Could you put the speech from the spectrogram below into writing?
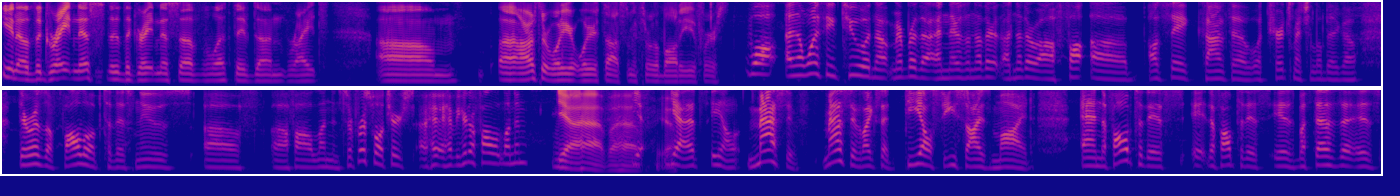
you know the greatness the, the greatness of what they've done right. Um, uh, Arthur, what are your what are your thoughts? Let me throw the ball to you first. Well, and the one thing too, and uh, remember that, and there's another another uh, fo- uh I'll say kind of to what Church mentioned a little bit ago. There was a follow up to this news of uh, Fallout London. So first of all, Church, uh, have you heard of Fallout London? Yeah, I have. I have. yeah, Yeah. yeah, it's you know massive, massive. Like I said, DLC size mod, and the follow up to this, it, the follow up to this is Bethesda is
